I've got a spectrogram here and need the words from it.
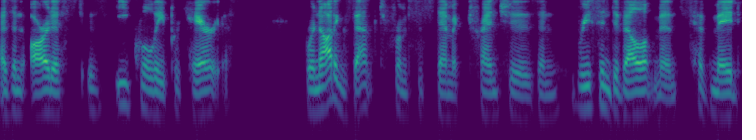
as an artist is equally precarious. We're not exempt from systemic trenches, and recent developments have made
